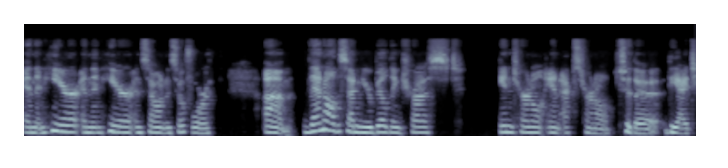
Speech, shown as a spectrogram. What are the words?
and then here, and then here, and so on and so forth. Um, then all of a sudden, you're building trust internal and external to the the IT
